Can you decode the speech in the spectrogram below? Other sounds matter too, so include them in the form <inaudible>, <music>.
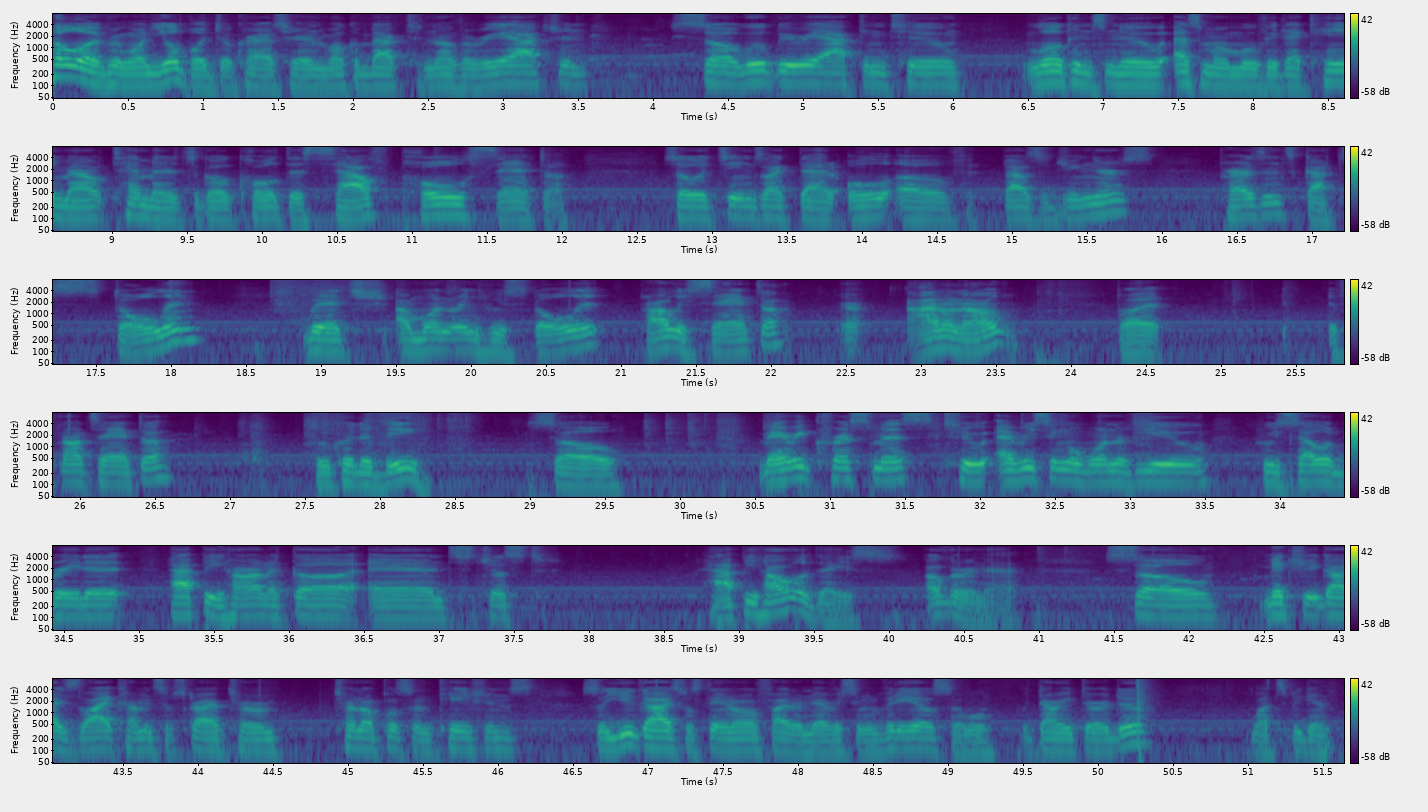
Hello everyone, your boy Joe Crash here, and welcome back to another reaction. So we'll be reacting to Logan's new SML movie that came out 10 minutes ago called The South Pole Santa. So it seems like that all of Bowser Jr.'s presents got stolen, which I'm wondering who stole it. Probably Santa. Uh, I don't know. But if not Santa, who could it be? So, Merry Christmas to every single one of you who celebrate it. Happy Hanukkah and just happy holidays. Other than that. So, make sure you guys like, comment, subscribe, turn, turn on post notifications so you guys will stay notified on every single video. So, without any further ado, let's begin.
